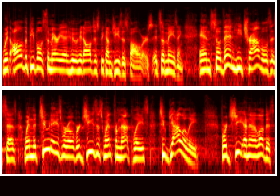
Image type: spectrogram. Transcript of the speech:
with all of the people of Samaria who had all just become Jesus followers. It's amazing. And so then he travels, it says, when the two days were over, Jesus went from that place to Galilee. For G- and then I love this,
